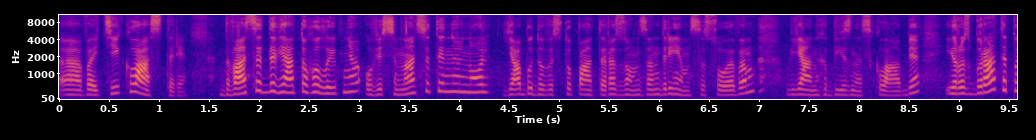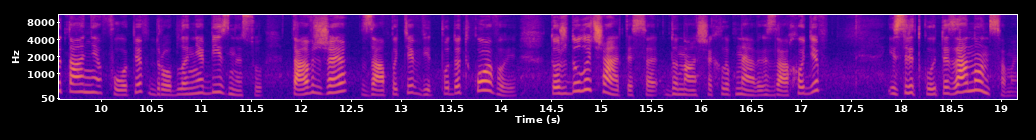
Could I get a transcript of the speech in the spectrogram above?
е, в it кластері. 29 липня о 18.00 я буду виступати разом з Андрієм Сисоєвим в Young Business Club і розбирати питання ФОПів дроблення бізнесу та вже запитів від податкової. Тож долучайтеся до наших липневих заходів і слідкуйте за анонсами.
